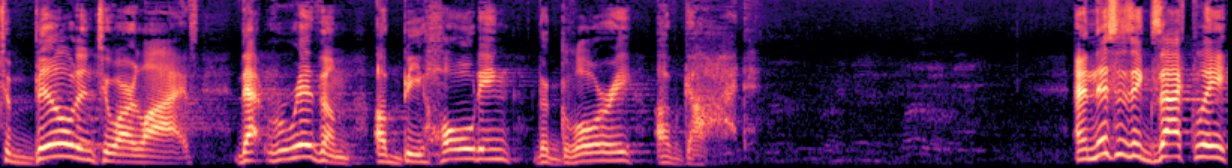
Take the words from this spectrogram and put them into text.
to build into our lives that rhythm of beholding the glory of God. And this is exactly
